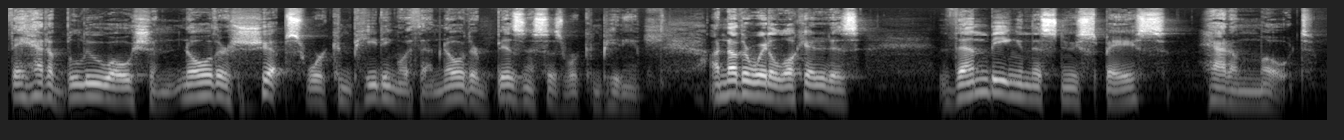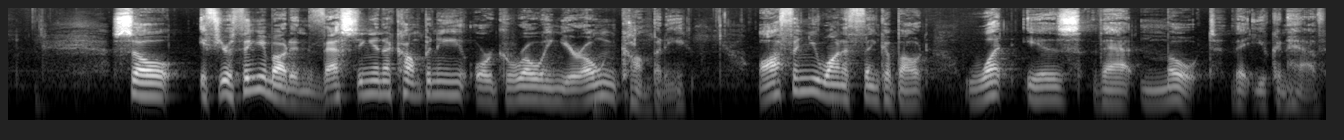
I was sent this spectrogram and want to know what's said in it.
They had a blue ocean. No other ships were competing with them. No other businesses were competing. Another way to look at it is them being in this new space had a moat. So, if you're thinking about investing in a company or growing your own company, often you want to think about what is that moat that you can have.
